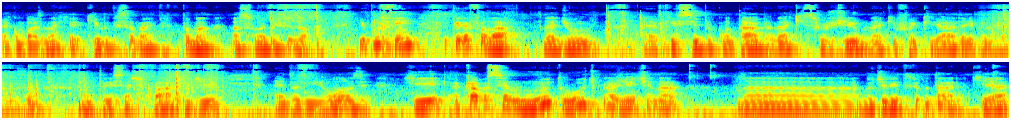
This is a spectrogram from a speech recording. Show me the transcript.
é com base naquilo que você vai tomar a sua decisão. E por fim, eu queria falar né, de um é, princípio contábil né, que surgiu, né, que foi criado aí pela Resolução 1374 de é, 2011, que acaba sendo muito útil para a gente na, na, no direito tributário, que é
